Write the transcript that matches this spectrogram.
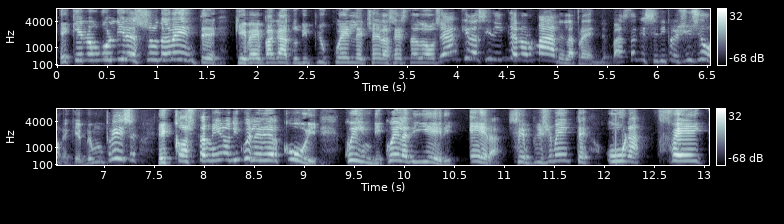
e che non vuol dire assolutamente che hai pagato di più quelle e c'è la sesta dose, anche la siringa normale la prende, basta che sia di precisione che abbiamo preso e costa meno di quelle di Arcuri. Quindi quella di ieri era semplicemente una fake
